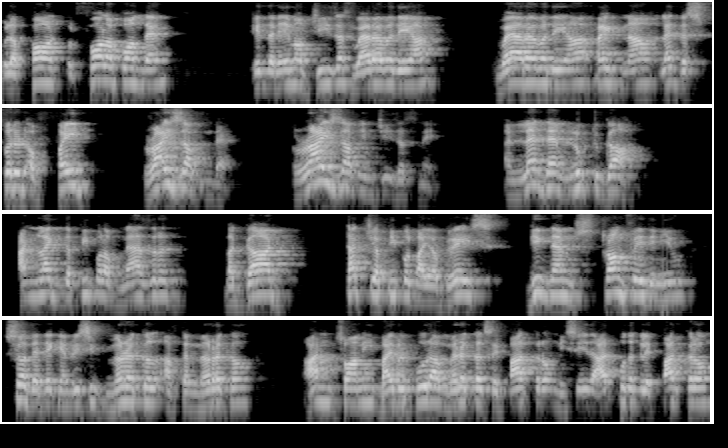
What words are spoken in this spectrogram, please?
will upon will fall upon them in the name of Jesus, wherever they are, wherever they are right now. Let the spirit of faith rise up in them. Rise up in Jesus' name. And let them look to God. Unlike the people of Nazareth, but God, touch your people by your grace. Give them strong faith in you so that they can receive miracle after miracle. ஆன் சுவாமி பைபிள் பூரா மிரக்கல்ஸை பார்க்கிறோம் நீ செய்த அற்புதங்களை பார்க்கிறோம்.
